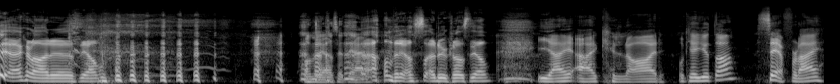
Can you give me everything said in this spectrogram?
Jeg er klar, Stian. Andreas heter jeg. Andreas, er du klar, Stian? Jeg er klar. Ok, gutta. Se for deg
